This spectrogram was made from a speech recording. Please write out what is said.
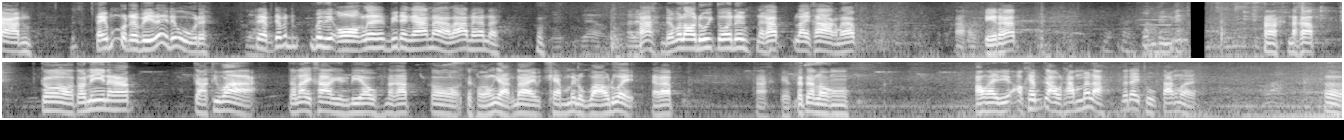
งานเต็มหมดเลยพี่ได้เดี๋ยวอู่เลยแต่จะไม่ได้ออกเลยมีแต่งานหน้าร้านนั่นน่ะอะเดี๋ยวมารอดูอีกตัวหนึ่งนะครับไล่ข้างนะครับอะโอเคนะครับ ผมถึงที่ อะนะครับ ก็ตอนนี้นะครับ จากที่ว่าจะไล่ข้างอย่างเดียวนะครับ ก็จ้าของอยากได้แคมไม่หลบวาวด้วยนะครับอะเดี๋ยวก็จะลอง เอาไงดีเอาแคมเก่าทำไหมล่ะจะได้ถูกตังค์หน่อยเออ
